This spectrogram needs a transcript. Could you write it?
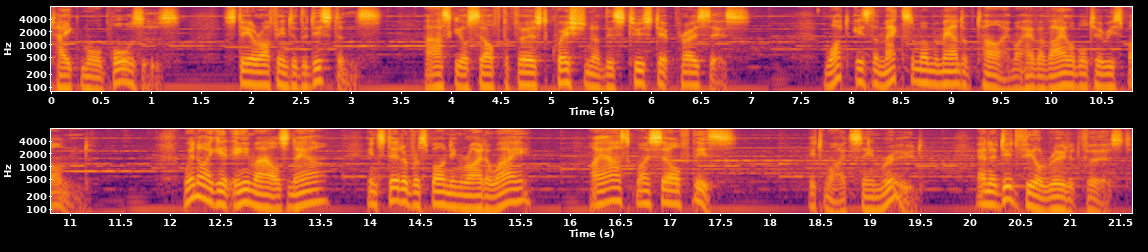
take more pauses, stare off into the distance, ask yourself the first question of this two step process What is the maximum amount of time I have available to respond? When I get emails now, instead of responding right away, I ask myself this. It might seem rude, and it did feel rude at first.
